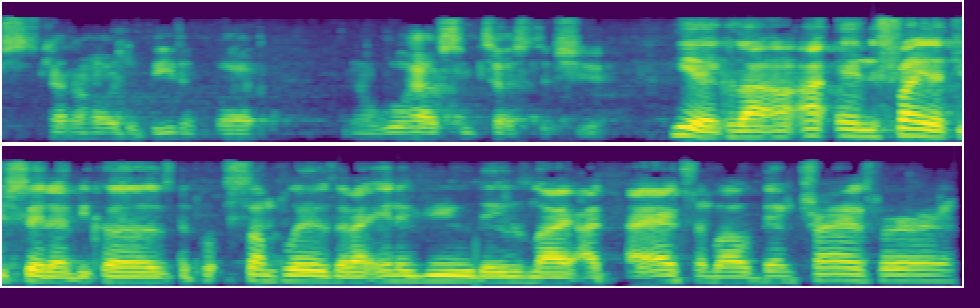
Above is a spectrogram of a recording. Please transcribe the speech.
it's kind of hard to beat them. But you know, we'll have some tests this year. Yeah, because I, I and it's funny that you say that because the, some players that I interviewed, they was like, I, I asked them about them transferring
